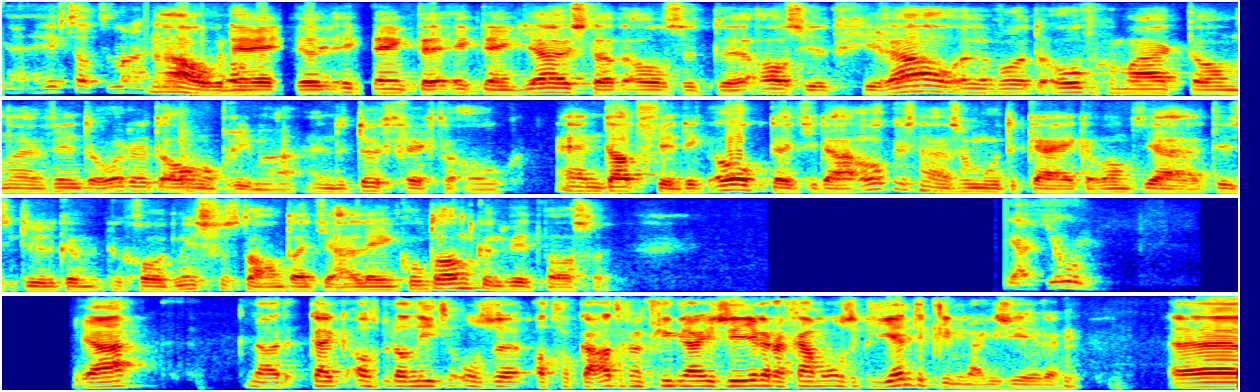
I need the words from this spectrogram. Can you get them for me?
Heeft dat te maken nou, met... Nou, nee, ik denk, ik denk juist dat als, het, uh, als je het giraal wordt overgemaakt, dan vindt de orde het allemaal prima. En de tuchtrechter ook. En dat vind ik ook, dat je daar ook eens naar zou moeten kijken. Want ja, het is natuurlijk een, een groot misverstand dat je alleen contant kunt witwassen. Ja, Jeroen. Ja, nou kijk, als we dan niet onze advocaten gaan criminaliseren, dan gaan we onze cliënten criminaliseren. Uh,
